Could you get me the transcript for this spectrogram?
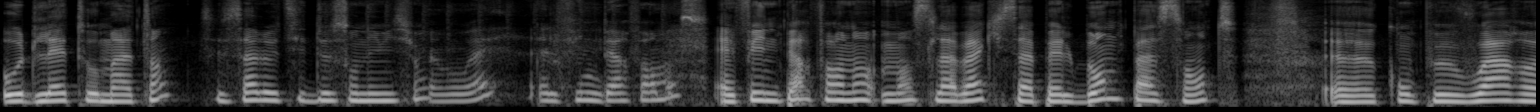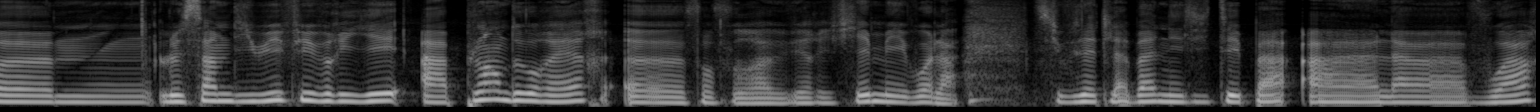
Audelette au matin, c'est ça le titre de son émission? Ouais, elle fait une performance? Elle fait une performance là-bas qui s'appelle Bande Passante, euh, qu'on peut voir euh, le samedi 8 février à plein d'horaires. Euh, Enfin, il faudra vérifier, mais voilà. Si vous êtes là-bas, n'hésitez pas à la voir.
